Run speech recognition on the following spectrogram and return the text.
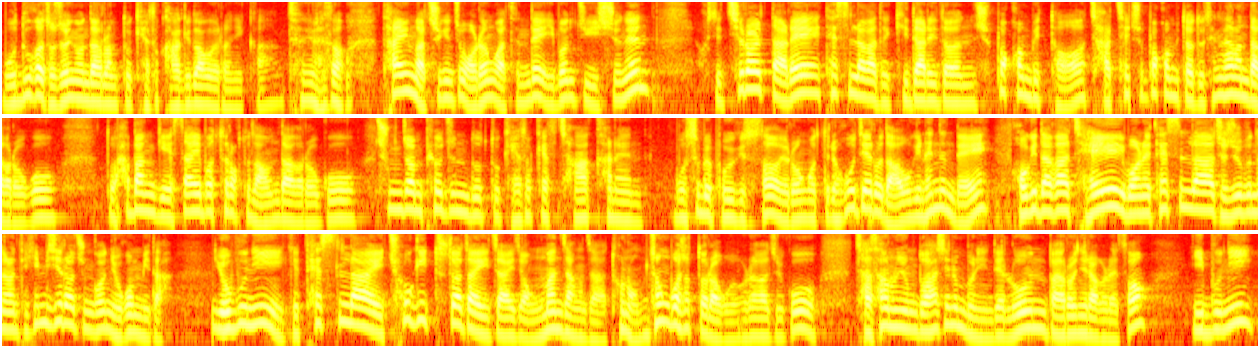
모두가 조정이 온다 그러면 또 계속 가기도 하고 이러니까 그래서 타이밍 맞추긴 좀 어려운 것 같은데 이번 주 이슈는 역시 7월 달에 테슬라가 기다리던 슈퍼컴퓨터 자체 슈퍼컴퓨터도 생산한다 그러고 또 하반기에 사이버 트럭도 나온다 그러고 충전 표준도 또 계속해서 장악하는 모습을 보이고 있어서 이런 것들이 호재로 나오긴 했는데 거기다가 제일 이번에 테슬라 주주분들한테 힘 실어준 건 요겁니다. 요분이 그 테슬라의 초기 투자자이자 이제 억만장자 돈 엄청 버셨더라고요. 그래가지고 자산운용도 하시는 분인데 론 바론이라 그래서 이분이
